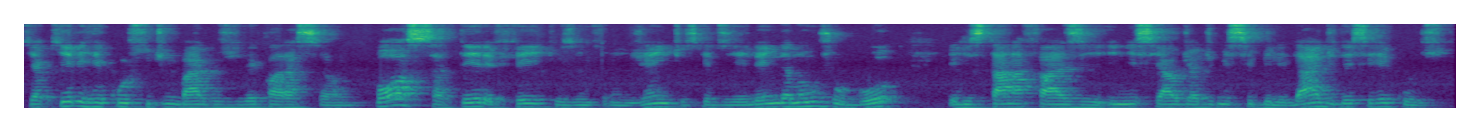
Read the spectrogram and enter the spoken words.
que aquele recurso de embargos de declaração possa ter efeitos infringentes, quer dizer, ele ainda não julgou, ele está na fase inicial de admissibilidade desse recurso.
